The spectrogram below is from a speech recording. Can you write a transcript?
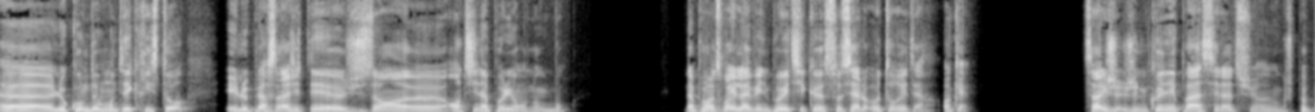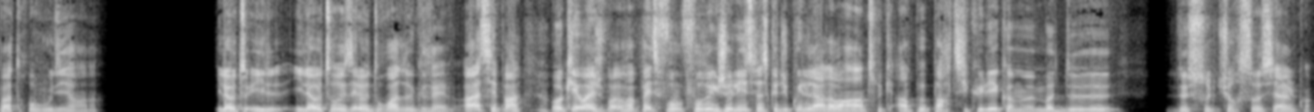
Le Comte de Monte Cristo. Et le personnage était justement anti-Napoléon. Donc bon. Napoléon III, il avait une politique euh, sociale autoritaire. Ok. C'est vrai que je, ne connais pas assez là-dessus, hein, donc je peux pas trop vous dire. Il a, il, a, autorisé le droit de grève. Ah, c'est pas. Ok, ouais, en fait, il faudrait que je lise parce que du coup, il a l'air d'avoir un truc un peu particulier comme mode de, de structure sociale, quoi.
